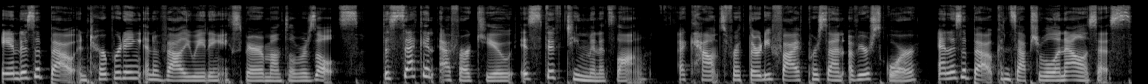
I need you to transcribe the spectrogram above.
and is about interpreting and evaluating experimental results. The second FRQ is 15 minutes long, accounts for 35% of your score, and is about conceptual analysis.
